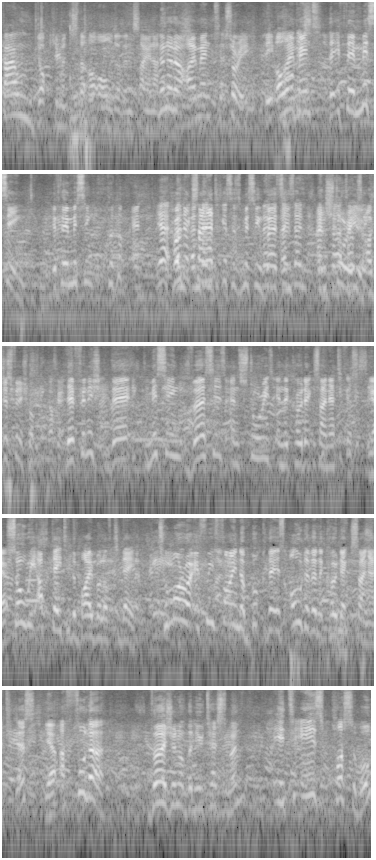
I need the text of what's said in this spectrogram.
found documents that are older than Sinaiticus. No, no, no. I meant sorry. The oldest, I meant that if they're missing, if they're missing, look, and Yeah, Codex and- and then- Sinaiticus is missing then- verses and then- and, and shall I tell stories. I'll just finish off. Okay. They're finished. They're missing verses and stories in the Codex Sinaiticus. Yeah. So we updated the Bible of today. Tomorrow, if we find a book that is older than the Codex Sinaiticus, Yeah. a fuller version of the New Testament. It is possible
